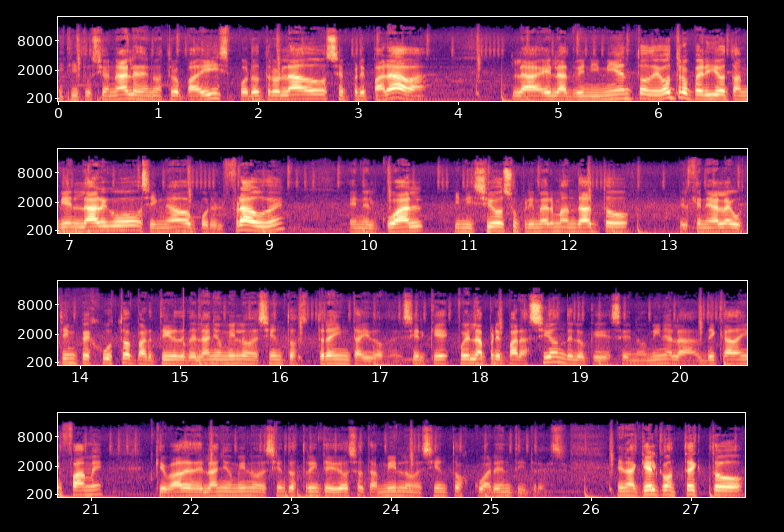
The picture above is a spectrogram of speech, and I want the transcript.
institucionales de nuestro país, por otro lado, se preparaba el advenimiento de otro periodo también largo, asignado por el fraude, en el cual inició su primer mandato el general Agustín P. Justo a partir del año 1932, es decir, que fue la preparación de lo que se denomina la década infame, que va desde el año 1932 hasta 1943. En aquel contexto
